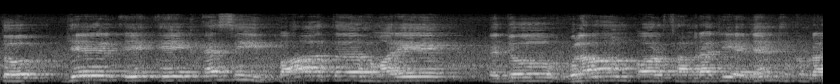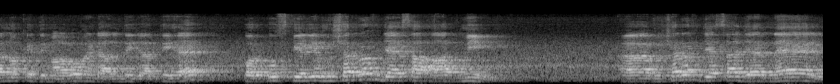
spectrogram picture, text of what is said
تو یہ ایک ایک ایسی بات ہمارے جو غلام اور سامراجی ایجنٹ حکمرانوں کے دماغوں میں ڈال دی جاتی ہے اور اس کے لیے مشرف جیسا آدمی مشرف جیسا جرنیل،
